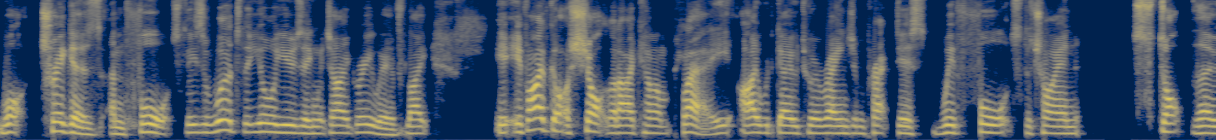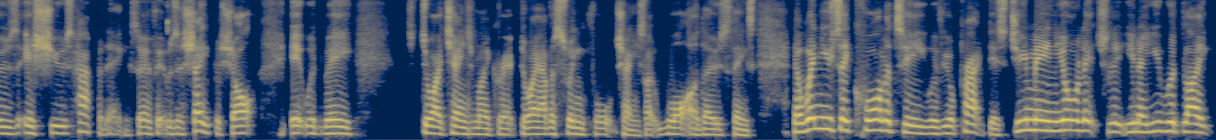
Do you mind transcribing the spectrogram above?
What triggers and thoughts. These are words that you're using which i agree with. Like if i've got a shot that i can't play i would go to a range and practice with thoughts to try and stop those issues happening. So if it was a shaper shot it would be do i change my grip? Do i have a swing thought change? Like what are those things? Now when you say quality with your practice do you mean you're literally you know you would like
